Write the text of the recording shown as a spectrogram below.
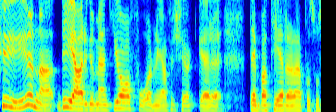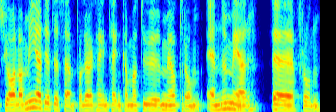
köerna, det är argument jag får när jag försöker debattera det här på sociala medier till exempel. Jag kan tänka mig att du möter dem ännu mer eh, från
